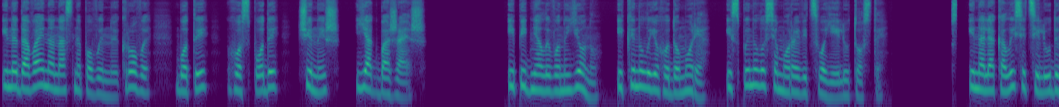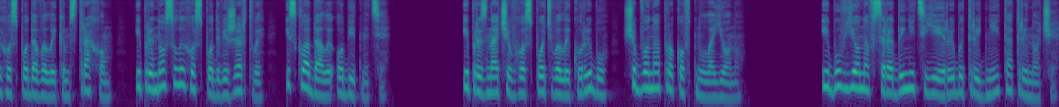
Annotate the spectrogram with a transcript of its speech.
і не давай на нас неповинної крови, бо ти, Господи, чиниш, як бажаєш. І підняли вони йону, і кинули його до моря, і спинилося море від своєї лютости. І налякалися ці люди Господа великим страхом, і приносили Господові жертви, і складали обітниці. І призначив Господь велику рибу, щоб вона проковтнула йону. І був йона всередині цієї риби три дні та три ночі.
